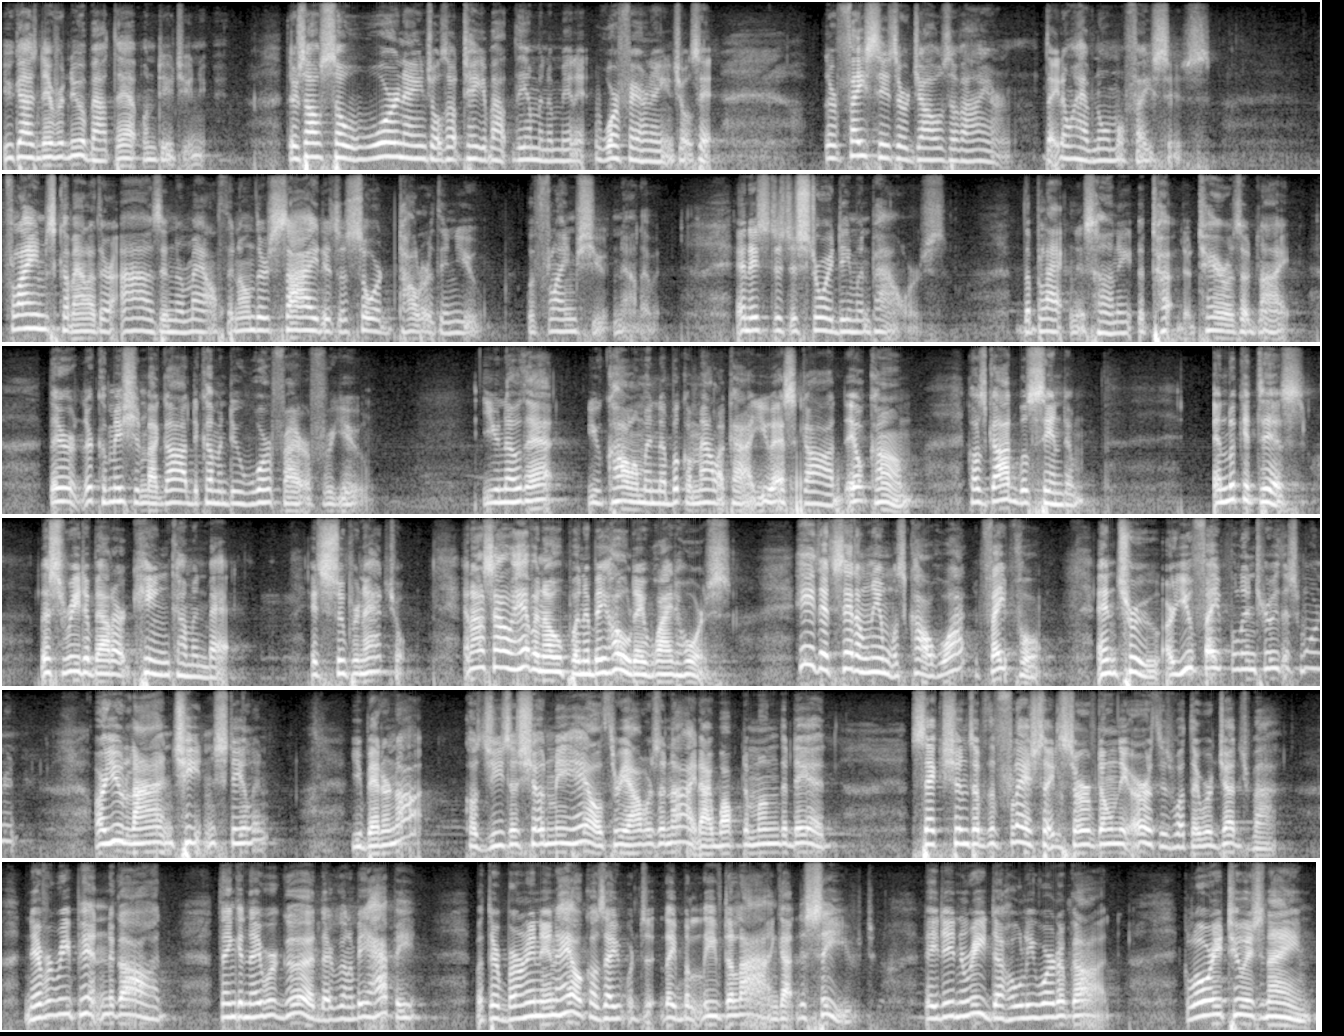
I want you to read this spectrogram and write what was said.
You guys never knew about that one, did you? There's also warring angels. I'll tell you about them in a minute. Warfare angels that their faces are jaws of iron. They don't have normal faces. Flames come out of their eyes and their mouth, and on their side is a sword taller than you with flames shooting out of it. And it's to destroy demon powers. The blackness, honey, the, the terrors of night. They're, they're commissioned by God to come and do warfare for you. You know that? You call them in the book of Malachi. You ask God, they'll come because God will send them. And look at this. Let's read about our King coming back. It's supernatural. And I saw heaven open, and behold, a white horse. He that sat on him was called what? Faithful and true. Are you faithful and true this morning? Are you lying, cheating, stealing? You better not, because Jesus showed me hell three hours a night. I walked among the dead. Sections of the flesh they served on the earth is what they were judged by. Never repenting to God, thinking they were good, they were going to be happy. But they're burning in hell because they, they believed a lie and got deceived. They didn't read the holy word of God. Glory to his name.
